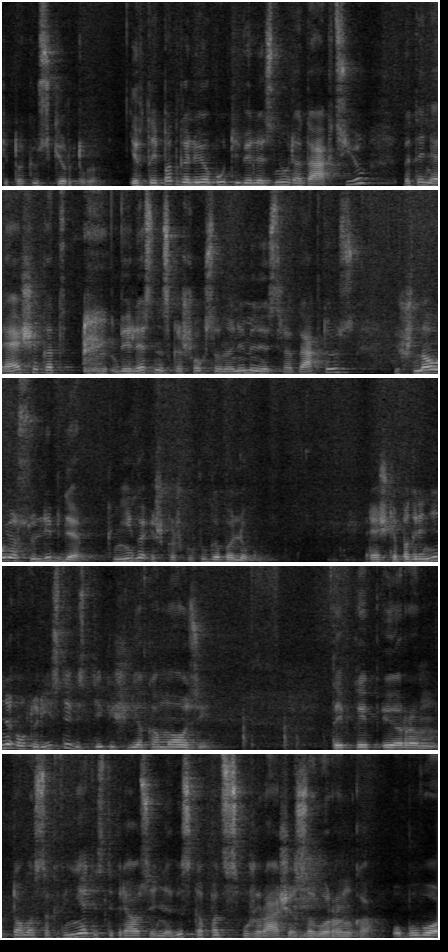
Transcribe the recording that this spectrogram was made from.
kitokių skirtumų. Ir taip pat galėjo būti vėlesnių redakcijų, bet tai nereiškia, kad vėlesnis kažkoks anoniminis redaktorius iš naujo sulibdė knygą iš kažkokių gabaliukų. Reiškia, pagrindinė autorystė vis tiek išlieka mozijai. Taip kaip ir Tomas Akvinėtis tikriausiai ne viską pats užrašė savo ranką, o buvo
